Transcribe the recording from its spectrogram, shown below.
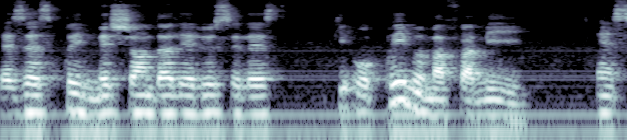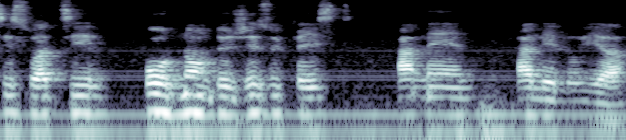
les esprits méchants dans les lieux célestes qui oppriment ma famille. Ainsi soit-il, au nom de Jésus-Christ. Amen. Alléluia.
